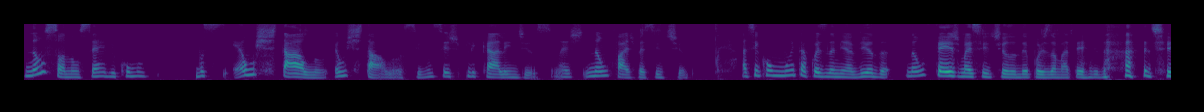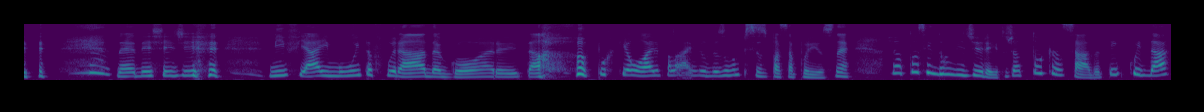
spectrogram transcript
Não só não serve, como você, é um estalo, é um estalo, assim, não sei explicar além disso, mas não faz mais sentido assim como muita coisa da minha vida, não fez mais sentido depois da maternidade. né? Deixei de me enfiar em muita furada agora e tal, porque eu olho e falo, ai meu Deus, eu não preciso passar por isso, né? Já tô sem dormir direito, já tô cansada, tenho que cuidar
